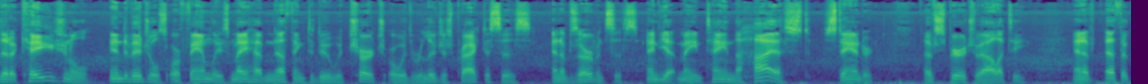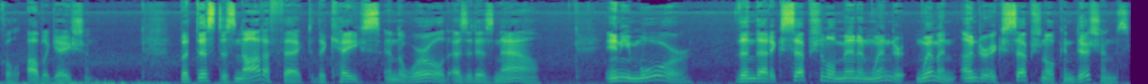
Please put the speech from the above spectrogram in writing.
that occasional individuals or families may have nothing to do with church or with religious practices and observances, and yet maintain the highest standard of spirituality and of ethical obligation. But this does not affect the case in the world as it is now, any more than that exceptional men and women under exceptional conditions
